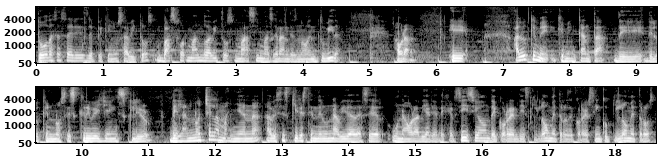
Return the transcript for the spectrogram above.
todas esas series de pequeños hábitos vas formando hábitos más y más grandes ¿no? en tu vida. Ahora, eh, algo que me, que me encanta de, de lo que nos escribe James Clear de la noche a la mañana a veces quieres tener una vida de hacer una hora diaria de ejercicio, de correr 10 kilómetros, de correr 5 kilómetros.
